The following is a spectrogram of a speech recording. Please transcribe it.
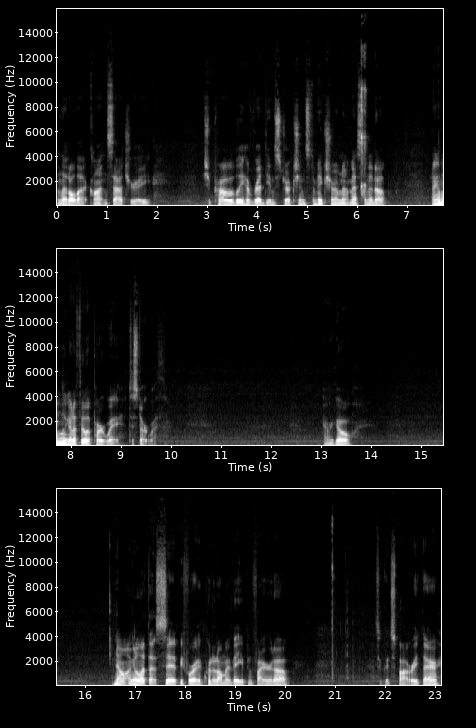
and let all that cotton saturate. I should probably have read the instructions to make sure I'm not messing it up. I'm only going to fill it part way to start with. There we go. Now I'm going to let that sit before I put it on my vape and fire it up. That's a good spot right there.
